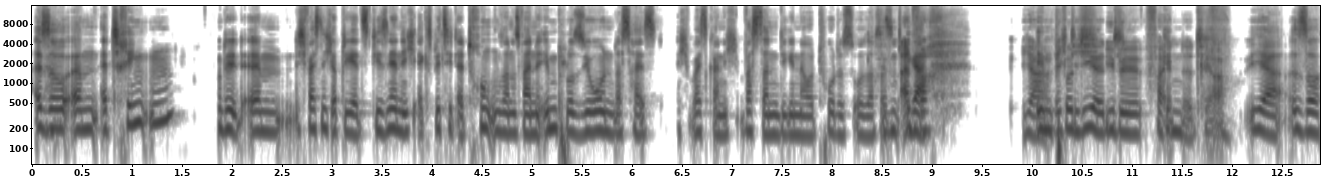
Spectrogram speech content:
Also ähm, ertrinken oder ähm, ich weiß nicht, ob die jetzt, die sind ja nicht explizit ertrunken, sondern es war eine Implosion. Das heißt, ich weiß gar nicht, was dann die genaue Todesursache ist. Sind einfach ja, implodiert. richtig übel verendet, ja. Ja, so.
